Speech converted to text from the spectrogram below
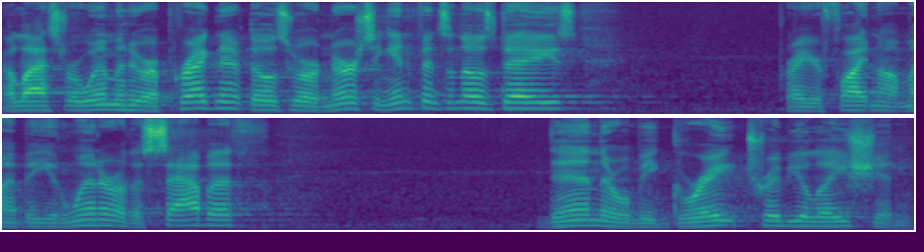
Alas, for women who are pregnant, those who are nursing infants in those days. Pray your flight not might be in winter or the Sabbath. Then there will be great tribulation,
